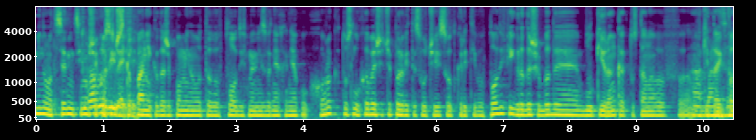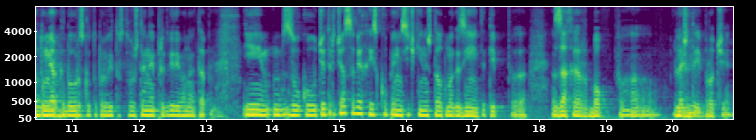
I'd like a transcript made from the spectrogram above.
Миналата седмица имаше класическа вече. паника, даже по-миналата в Плодив ме извъняха няколко хора, като слуха беше, че първите случаи са открити в Плодив и града ще бъде блокиран, както стана в, а, в Китай. Каквато мярка българското правителство още не е предвидила на етапа. И за около 4 часа бяха изкупени всички неща от магазините, тип захар, боб, леща mm. и прочие.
